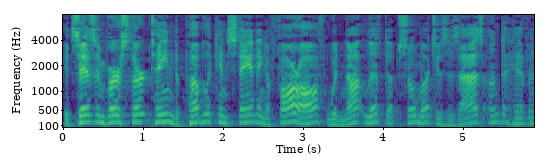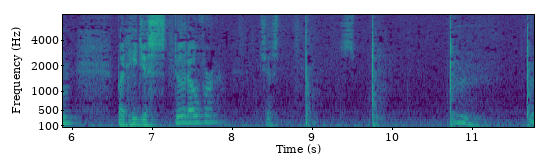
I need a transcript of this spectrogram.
It says in verse 13, the publican standing afar off would not lift up so much as his eyes unto heaven, but he just stood over, just.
